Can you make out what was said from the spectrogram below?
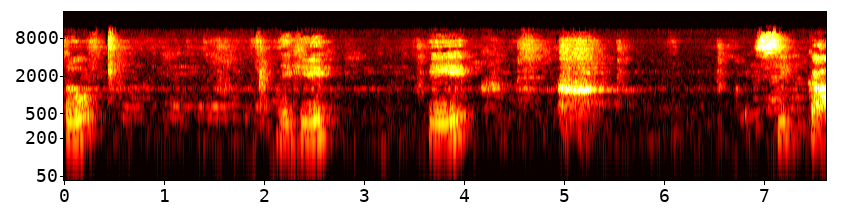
तो देखिए, एक सिक्का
